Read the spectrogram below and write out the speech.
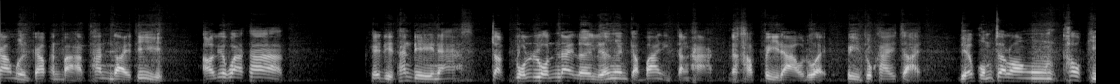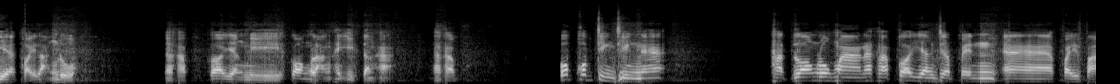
399,000 บาทท่านใดที่เอาเรียกว่าถ้า เครดิตท่านดีนะจัดล้นล้นๆได้เลยเหลือเงินกลับบ้านอีกต่างหากนะครับฟรีดาวด้วยฟรีทุกค่าใช้จ่าย เดี๋ยวผมจะลองเข้าเกียร์ถอยหลังดูนะครับ ก็ยังมีกล้องหลังให้อีกต่างหากนะครับครบครบจริง ๆ นะฮะถัดรองลงมานะครับ ก็ยังจะเป็นแอร์ไฟฟ้า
